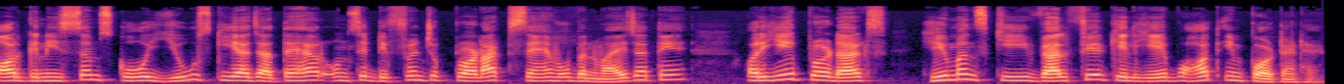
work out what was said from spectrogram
ऑर्गेनिजम्स को यूज़ किया जाता है और उनसे डिफरेंट जो प्रोडक्ट्स हैं वो बनवाए जाते हैं। और ये प्रोडक्ट्स ह्यूमंस की वेलफेयर के लिए बहुत इम्पोर्टेंट है।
